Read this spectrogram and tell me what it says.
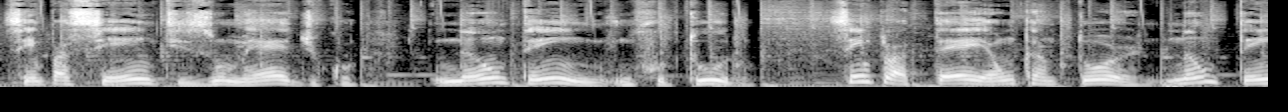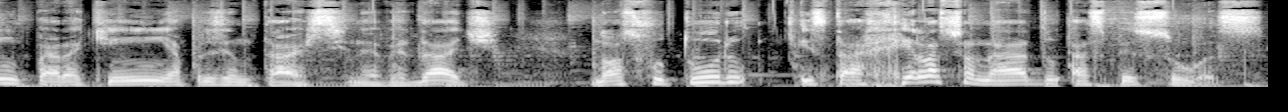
Sem pacientes, um médico não tem um futuro. Sem plateia, um cantor não tem para quem apresentar-se, não é verdade? Nosso futuro está relacionado às pessoas.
